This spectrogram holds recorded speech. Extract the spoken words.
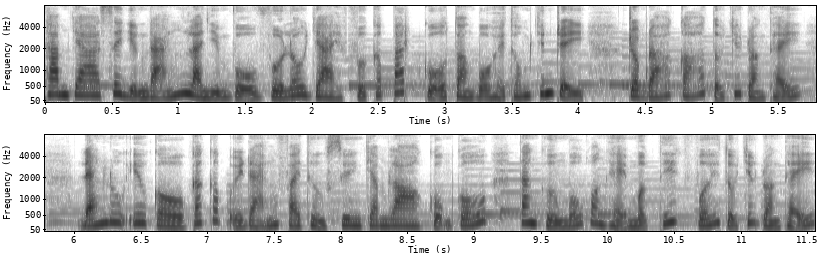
Tham gia xây dựng đảng là nhiệm vụ vừa lâu dài vừa cấp bách của toàn bộ hệ thống chính trị, trong đó có tổ chức đoàn thể. Đảng luôn yêu cầu các cấp ủy đảng phải thường xuyên chăm lo, củng cố, tăng cường mối quan hệ mật thiết với tổ chức đoàn thể,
